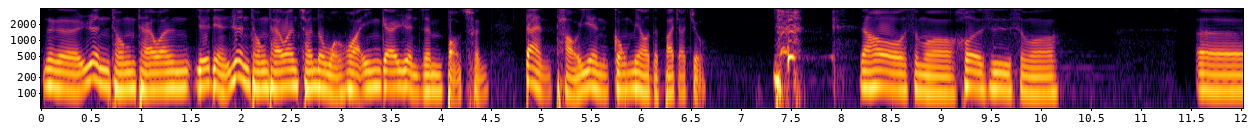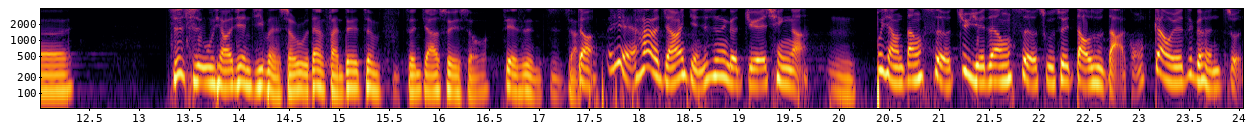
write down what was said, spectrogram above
那个认同台湾有点认同台湾传统文化，应该认真保存，但讨厌宫庙的八加九。然后什么或者是什么，呃。支持无条件基本收入，但反对政府增加税收，这也是很智障。对、啊，而且还有讲一点，就是那个绝青啊，嗯，不想当社，拒绝当社畜，所以到处打工。但我觉得这个很准，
